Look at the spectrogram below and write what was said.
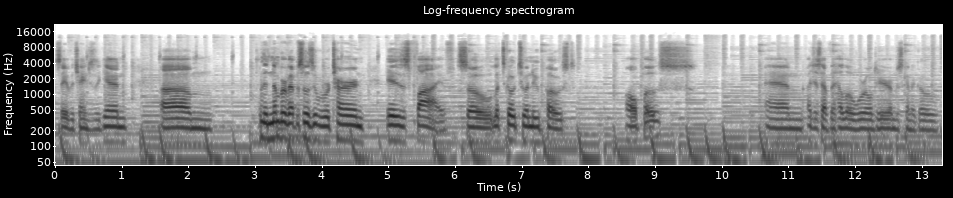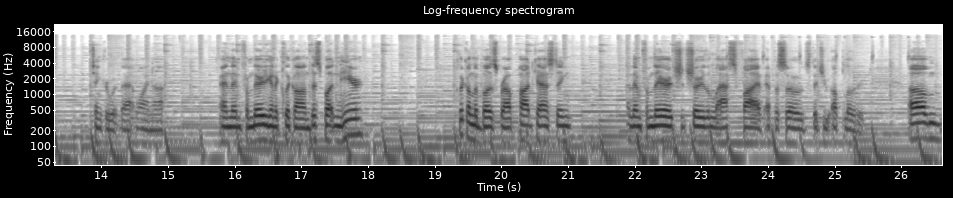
save the changes again. Um, the number of episodes it will return is five. So let's go to a new post. All posts. And I just have the hello world here. I'm just going to go tinker with that. Why not? And then from there, you're going to click on this button here. Click on the Buzzsprout podcasting. And then from there, it should show you the last five episodes that you uploaded. Um,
